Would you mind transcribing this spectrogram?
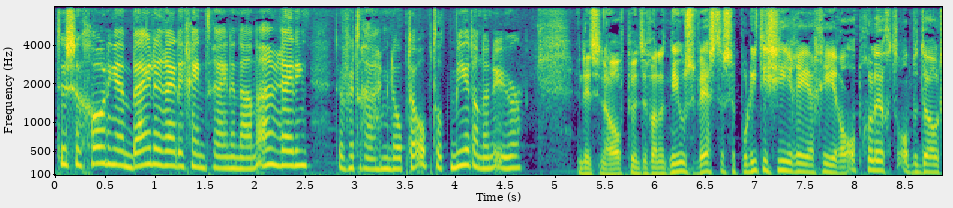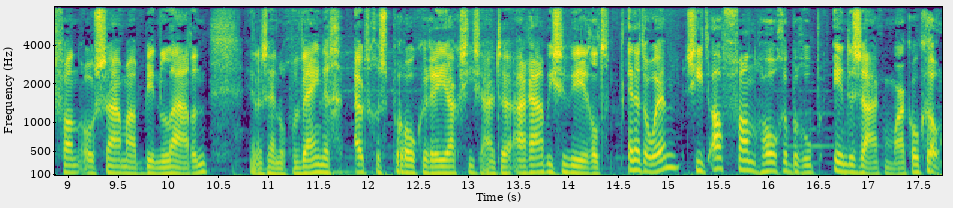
Tussen Groningen en Bijlen rijden geen treinen na een aanrijding. De vertraging loopt daarop tot meer dan een uur. En dit zijn de hoofdpunten van het nieuws. Westerse politici reageren opgelucht op de dood van Osama Bin Laden. En er zijn nog weinig uitgesproken reacties uit de Arabische wereld. En het OM ziet af van hoger beroep in de zaak Marco Kroon.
